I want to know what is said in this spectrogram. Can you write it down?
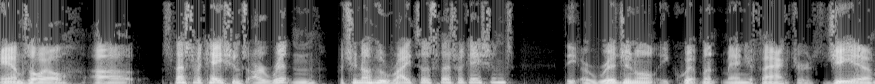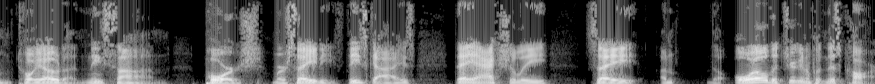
Amsoil, uh, specifications are written, but you know who writes those specifications? The original equipment manufacturers, GM, Toyota, Nissan, Porsche, Mercedes. These guys, they actually say an, the oil that you're going to put in this car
